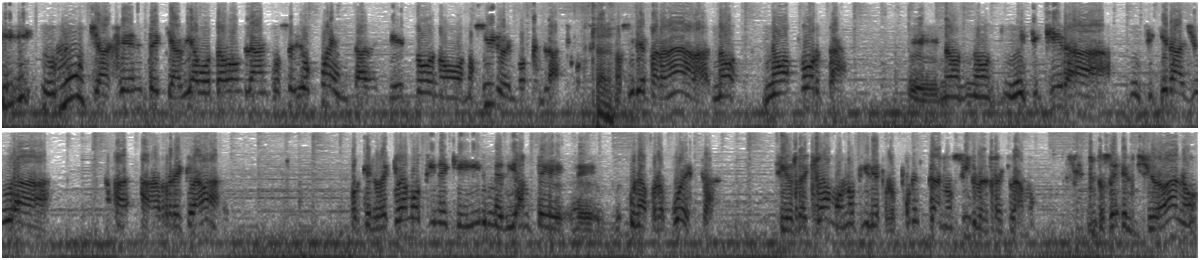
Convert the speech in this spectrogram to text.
Y mucha gente que había votado en blanco se dio cuenta de que esto no, no sirve el voto en blanco, no sirve para nada, no no aporta, no no ni siquiera ni siquiera ayuda a, reclamar, porque el reclamo tiene que ir mediante eh, una propuesta. Si el reclamo no tiene propuesta, no sirve el reclamo. Entonces el ciudadano,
